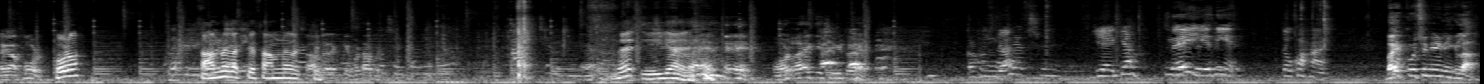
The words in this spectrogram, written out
लगा फोड़। सामने रख के सामने रख के। रख के फटाफट। नहीं ये क्या है? फोड़ रहा है कि चीट रहा है? ये है क्या? नहीं ये नहीं है। तो कहाँ है? भाई कुछ नहीं निकला।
